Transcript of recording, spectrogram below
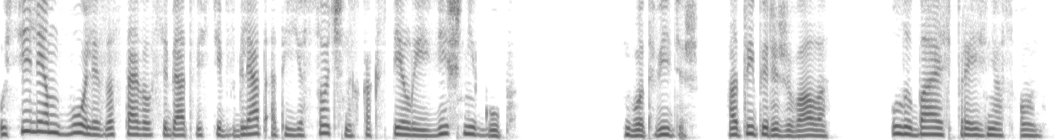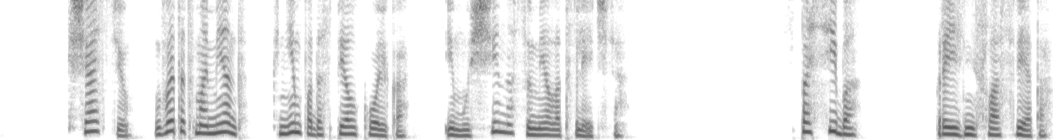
Усилием воли заставил себя отвести взгляд от ее сочных, как спелые вишни, губ. «Вот видишь, а ты переживала», — улыбаясь, произнес он. К счастью, в этот момент к ним подоспел Колька, и мужчина сумел отвлечься. «Спасибо», — произнесла Света.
